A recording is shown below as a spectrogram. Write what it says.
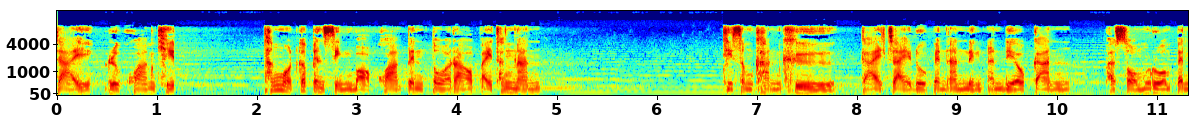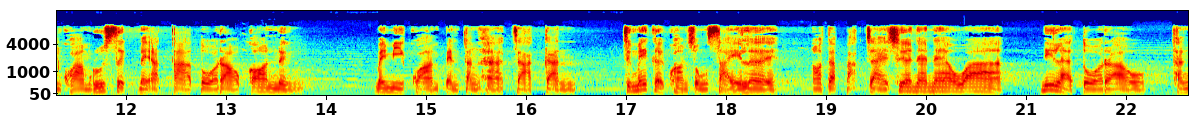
ใจหรือความคิด ทั้งหมดก็เป็นสิ่งบอกความเป็นตัวเราไปทั้งนั้น ที่สำคัญคือ กายใจดูเป็นอันหนึ่งอันเดียวกัน ผสมรวมเป็นความรู้สึกในอัตตาตัวเราก้อนหนึ่ง ไม่มีความเป็นต่างหากจากกัน จึงไม่เกิดความสงสัยเลย เอาแต่ปักใจเชื่อแน่ ๆว่า นี่แหละตัวเรา ทั้ง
